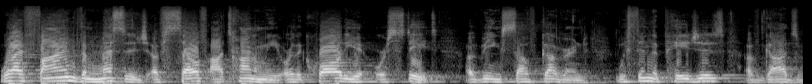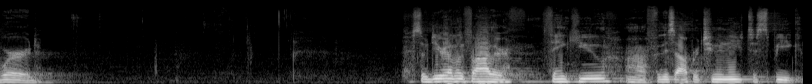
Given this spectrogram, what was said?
Would I find the message of self autonomy or the quality or state of being self governed within the pages of God's Word? So, dear Heavenly Father, thank you uh, for this opportunity to speak.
